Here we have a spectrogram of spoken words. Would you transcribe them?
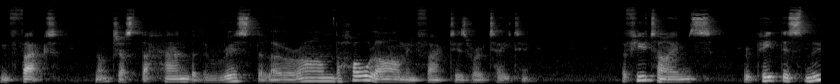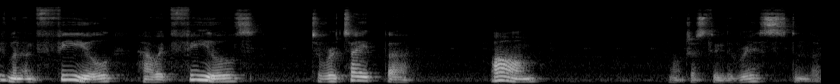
in fact, not just the hand, but the wrist, the lower arm, the whole arm, in fact, is rotating. A few times, repeat this movement and feel how it feels to rotate the arm not just through the wrist and the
